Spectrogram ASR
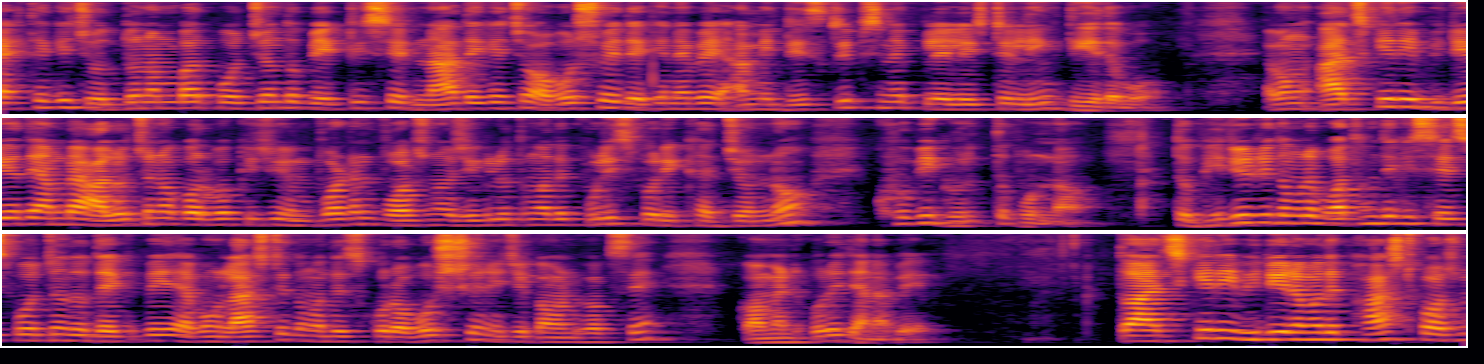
এক থেকে চোদ্দ নম্বর পর্যন্ত প্র্যাকটিস সেট না দেখেছ, অবশ্যই দেখে নেবে। আমি ডিসক্রিপশনে প্লেলিস্টে লিঙ্ক দিয়ে দেবো। এবং আজকের এই ভিডিওতে আমরা আলোচনা করব কিছু ইম্পর্ট্যান্ট প্রশ্ন, যেগুলো তোমাদের পুলিশ পরীক্ষার জন্য খুবই গুরুত্বপূর্ণ। তো ভিডিওটি তোমরা প্রথম থেকে শেষ পর্যন্ত দেখবে এবং লাস্টে তোমাদের স্কোর অবশ্যই নিচে কমেন্ট বক্সে কমেন্ট করে জানাবে। তো আজকের এই ভিডিওর আমাদের ফার্স্ট প্রশ্ন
